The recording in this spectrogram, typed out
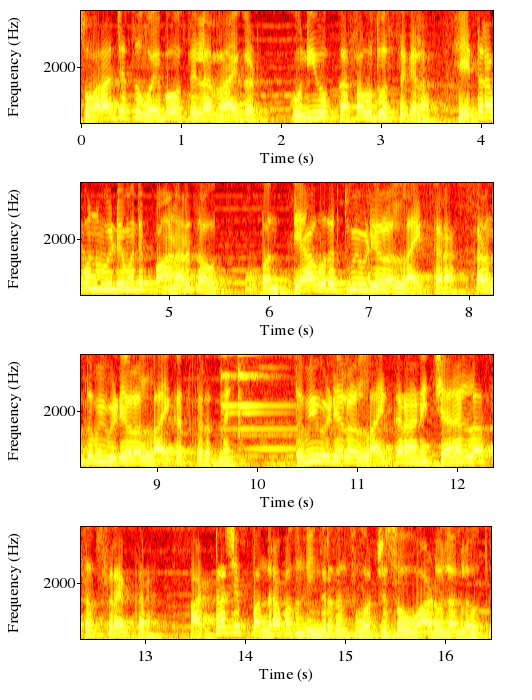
स्वराज्याचं वैभव असलेला रायगड कोणी व कसा उद्ध्वस्त केला हे तर आपण व्हिडिओमध्ये पाहणारच आहोत. पण त्या अगोदर तुम्ही व्हिडिओला लाईक करा कारण तुम्ही व्हिडिओला लाईकच करत नाही. तुम्ही व्हिडिओला लाईक करा आणि चॅनलला सबस्क्राईब करा. अठराशे पंधरापासून इंग्रजांचं वर्चस्व वाढू लागलं होतं.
